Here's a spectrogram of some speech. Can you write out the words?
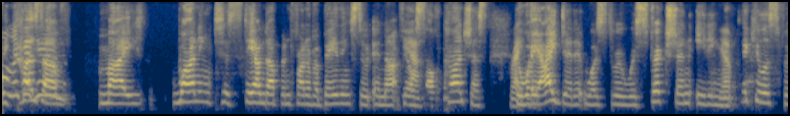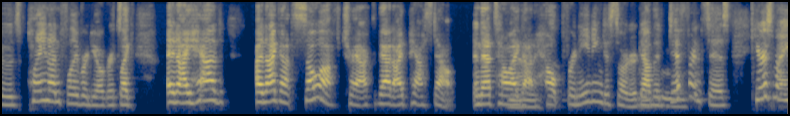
oh, because of my wanting to stand up in front of a bathing suit and not feel yeah. self-conscious right. the way i did it was through restriction eating yep. ridiculous foods plain unflavored yogurts like and i had and i got so off track that i passed out and that's how yeah. i got help for an eating disorder now mm-hmm. the difference is here's my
